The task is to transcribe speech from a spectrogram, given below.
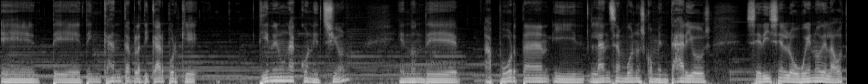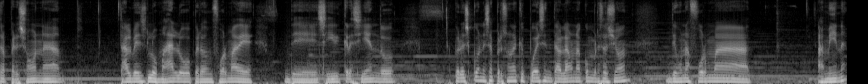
eh, te, te encanta platicar porque tienen una conexión en donde aportan y lanzan buenos comentarios, se dicen lo bueno de la otra persona, tal vez lo malo, pero en forma de, de seguir creciendo. Pero es con esa persona que puedes entablar una conversación de una forma amena,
